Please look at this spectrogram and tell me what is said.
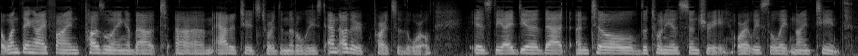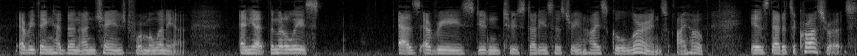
One thing I find puzzling about um, attitudes toward the Middle East and other parts of the world is the idea that until the 20th century, or at least the late 19th, everything had been unchanged for millennia. And yet, the Middle East, as every student who studies history in high school learns, I hope, is that it's a crossroads.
